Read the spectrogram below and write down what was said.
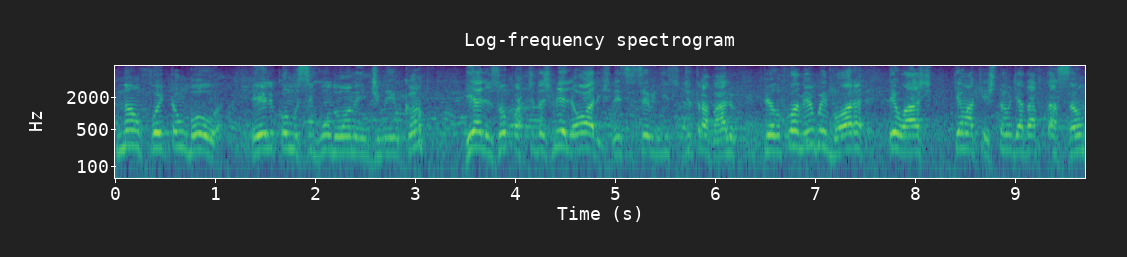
não foi tão boa. Ele, como segundo homem de meio campo, realizou partidas melhores nesse seu início de trabalho pelo Flamengo, embora eu acho que é uma questão de adaptação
